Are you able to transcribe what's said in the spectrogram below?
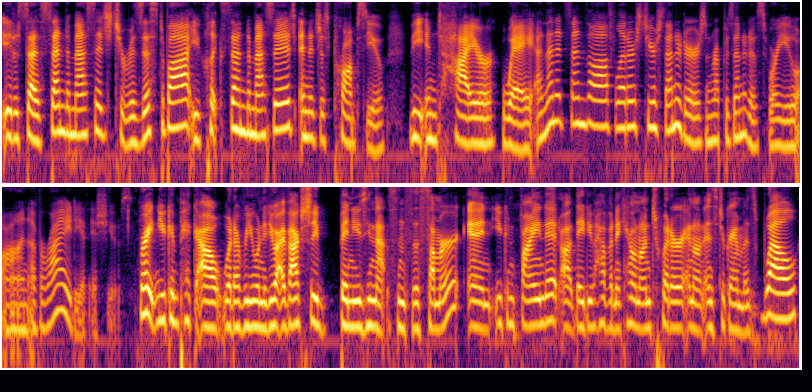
it says send a message to ResistBot. You click send a message and it just prompts you the entire way. And then it sends off letters to your senators and representatives for you on a variety of issues. right you can pick out whatever you want to do i've actually been using that since the summer and you can find it uh, they do have an account on twitter and on instagram as well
